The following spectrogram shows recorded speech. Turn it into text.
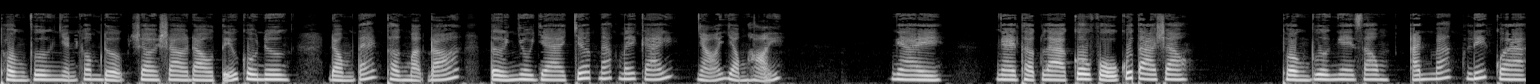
Thuần vương nhịn không được, sờ sờ đầu tiểu cô nương. Động tác thân mật đó tự nhu gia chớp mắt mấy cái, nhỏ giọng hỏi. Ngài ngài thật là cô phụ của ta sao? Thuần vương nghe xong, ánh mắt liếc qua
